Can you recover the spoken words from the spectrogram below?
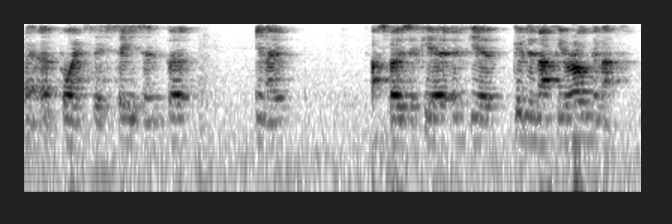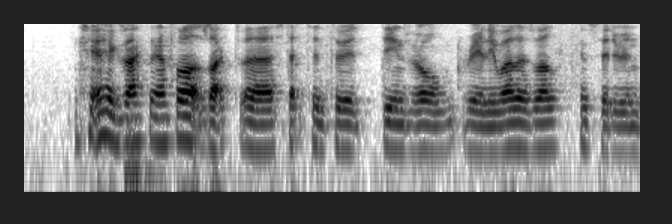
uh, at points this season. But you know, I suppose if you're if you're good enough, you're old enough. Yeah, exactly. I thought Zach uh, stepped into Dean's role really well as well, considering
